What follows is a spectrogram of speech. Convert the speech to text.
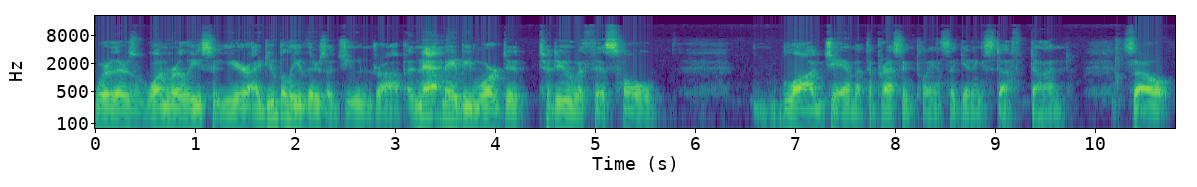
where there's one release a year. I do believe there's a June drop, and that may be more to, to do with this whole log jam at the pressing plants of getting stuff done. So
